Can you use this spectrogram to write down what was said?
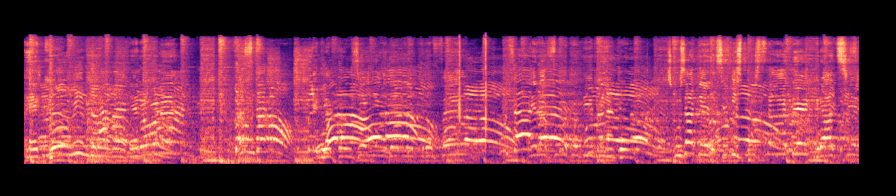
ecco Nerone. La consegna del trofeo Enrico scusate se vi spostate grazie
